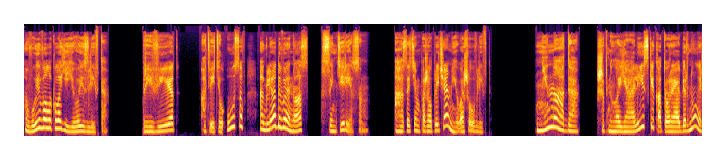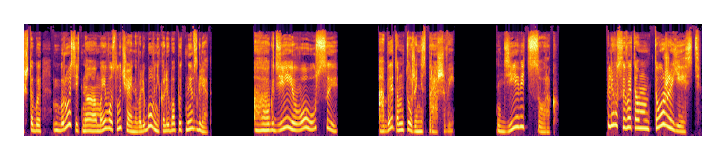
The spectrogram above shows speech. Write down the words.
выволокла ее из лифта. «Привет!» — ответил Усов, оглядывая нас с интересом. А затем пожал плечами и вошел в лифт. «Не надо!» — шепнула я Алиске, которая обернулась, чтобы бросить на моего случайного любовника любопытный взгляд. «А где его усы?» «Об этом тоже не спрашивай». «Девять сорок». «Плюсы в этом тоже есть»,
